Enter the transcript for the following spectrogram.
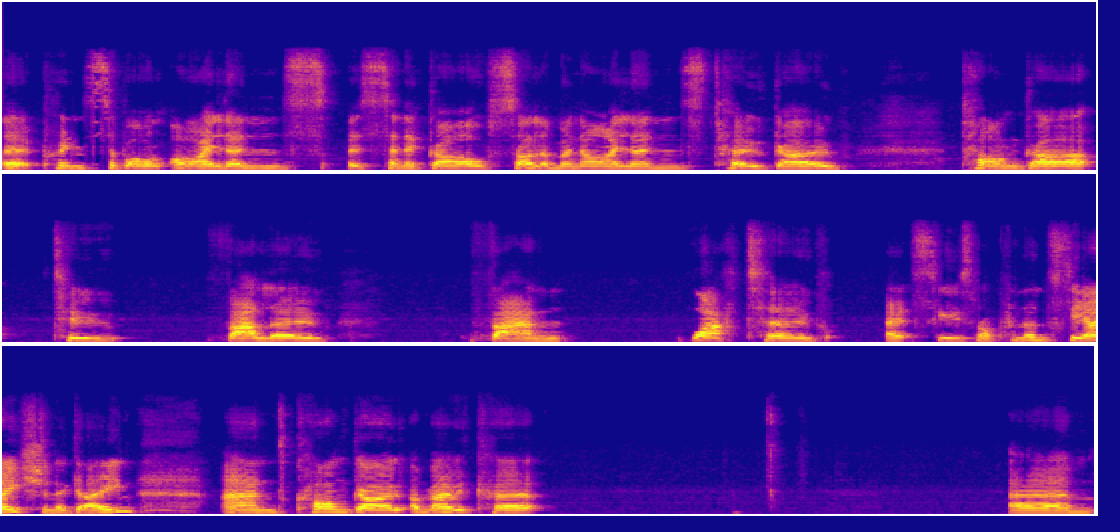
uh, Principal Islands uh, Senegal Solomon Islands Togo Tonga to Valu, Van Watu, excuse my pronunciation again, and Congo, America, um,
